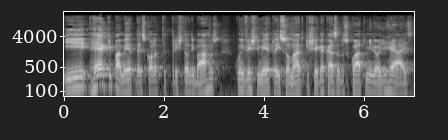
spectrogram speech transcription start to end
e reequipamento da Escola Tristão de Barros, com investimento aí somado que chega a casa dos 4 milhões de reais.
